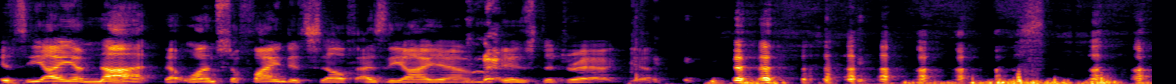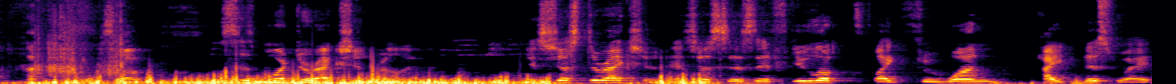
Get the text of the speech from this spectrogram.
It's the I am not that wants to find itself as the I am is the drag, yeah. So this is more direction, really. It's just direction. It's just as if you looked like through one pipe this way,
